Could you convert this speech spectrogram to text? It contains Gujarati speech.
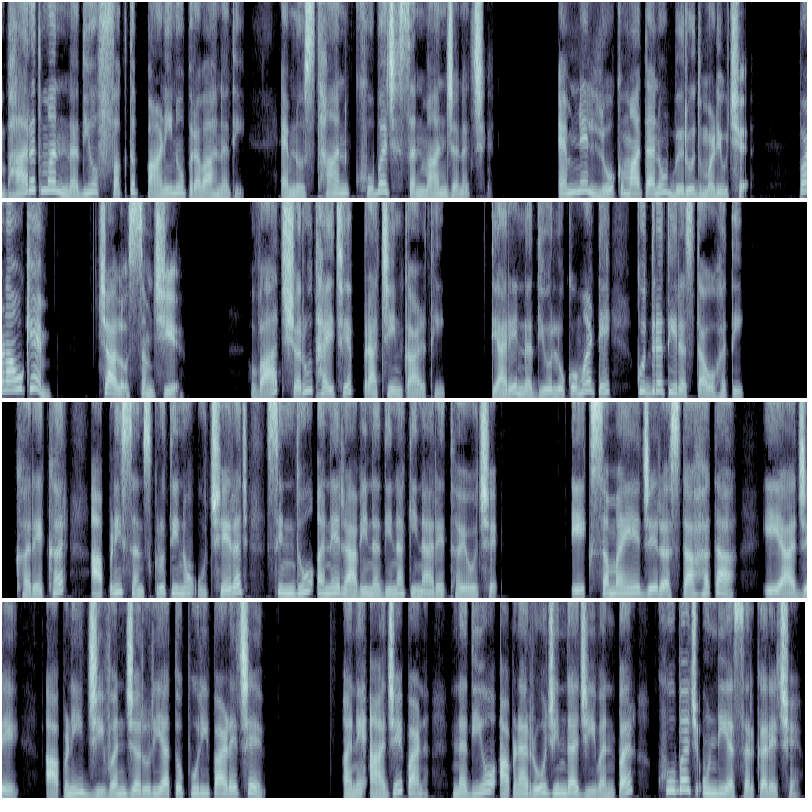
ભારતમાં નદીઓ ફક્ત પાણીનો પ્રવાહ નથી, એમનું સ્થાન ખૂબ જ સન્માનજનક છે. એમને લોકમાતાનું બિરુદ મળ્યું છે. પણ આવું કેમ? ચાલો સમજીએ. વાત શરૂ થાય છે પ્રાચીન કાળથી. ત્યારે નદીઓ લોકો માટે કુદરતી રસ્તાઓ હતી. ખરેખર, આપણી સંસ્કૃતિનો ઉછેર જ સિંધુ અને રાવી નદીના કિનારે થયો છે. એક સમયે જે રસ્તા હતા, એ આજે આપણી જીવન જરૂરિયાતો પૂરી પાડે છે. અને આજે પણ નદીઓ આપણા રોજિંદા જીવન પર ખૂબ જ ઊંડી અસર કરે છે.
